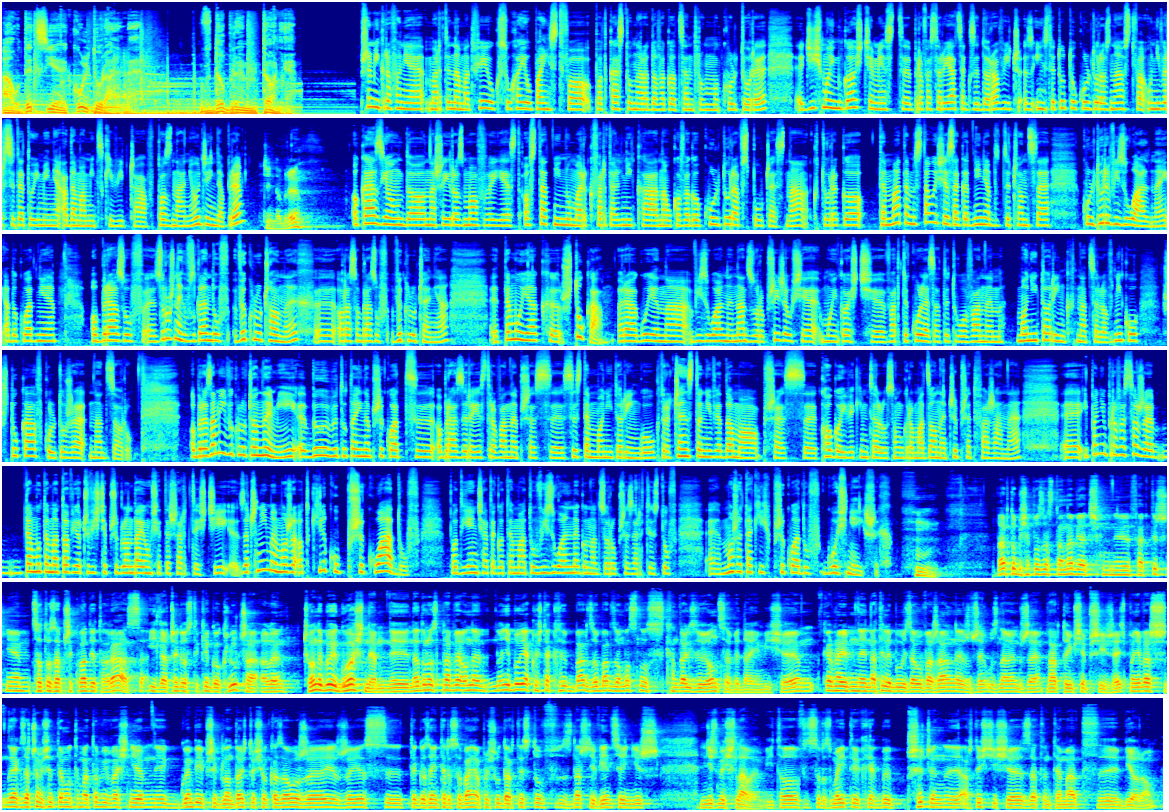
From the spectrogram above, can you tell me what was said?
Audycje kulturalne w dobrym tonie. Przy mikrofonie Martyna Matwiejuk słuchają Państwo podcastu Narodowego Centrum Kultury. Dziś moim gościem jest profesor Jacek Zydorowicz z Instytutu Kulturoznawstwa Uniwersytetu imienia Adama Mickiewicza w Poznaniu. Dzień dobry. Dzień dobry. Okazją do naszej rozmowy jest ostatni numer kwartalnika naukowego Kultura Współczesna, którego tematem stały się zagadnienia dotyczące kultury wizualnej, a dokładnie obrazów e, z różnych względów wykluczonych e, oraz obrazów wykluczenia. E, temu, jak sztuka reaguje na wizualny nadzór, przyjrzał się mój gość w artykule zatytułowanym Monitoring na celowniku Sztuka w kulturze nadzoru. Obrazami wykluczonymi byłyby tutaj na przykład obrazy rejestrowane przez system monitoringu, które często nie wiadomo przez kogo i w jakim celu są gromadzone czy przetwarzane. E, I panie profesorze, temu tematowi oczywiście przyglądają się też artyści. Zacznijmy może od kilku przykładów podjęcia tego tematu wizualnego nadzoru przez artystów, e, może takich przykładów głośniejszych. Hmm. Warto by się pozastanawiać y, faktycznie, co to za przykłady to raz i dlaczego z takiego klucza, ale czy one były głośne? Y, na dobrą sprawę one no, nie były jakoś tak bardzo, bardzo mocno skandalizujące, wydaje mi się. Na tyle były zauważalne, że uznałem, że warto im się przyjrzeć, ponieważ no, jak zacząłem się temu tematowi właśnie głębiej przyglądać, to się okazało, że, że jest tego zainteresowania pośród artystów znacznie więcej niż niż myślałem. I to z rozmaitych jakby przyczyn y, artyści się za ten temat y, biorą.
